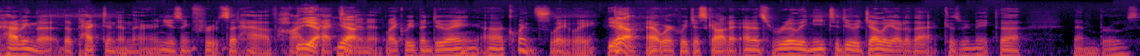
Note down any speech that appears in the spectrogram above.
having the the pectin in there and using fruits that have high Yeah, pectin yeah. in it. Like we've been doing uh, quince lately. Yeah. At work, we just got it, and it's really neat to do a jelly out of that because we make the membrosa.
